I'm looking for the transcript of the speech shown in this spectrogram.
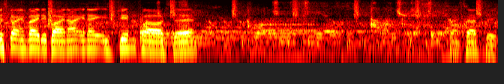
Just got invaded by a 1980s gym class there. Fantastic.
